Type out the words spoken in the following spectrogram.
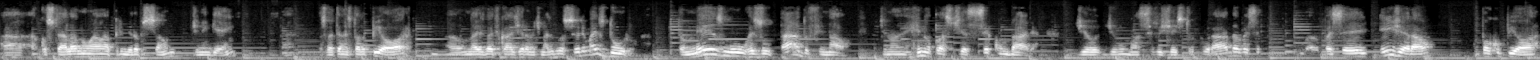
A, a, costela não é a primeira opção de ninguém. Você vai ter um resultado pior. O nariz vai ficar geralmente mais grosseiro e mais duro. Então, mesmo o resultado final de uma rinoplastia secundária de, de uma cirurgia estruturada vai ser, vai ser, em geral, um pouco pior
